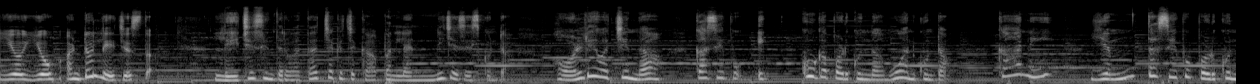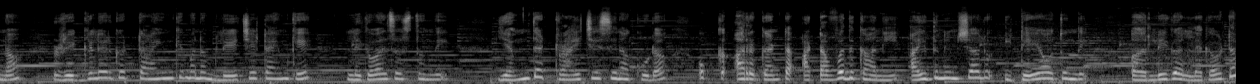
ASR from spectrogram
యో యో అంటూ లేచేస్తా. లేచేసిన తర్వాత చకచక పనులన్నీ చేసేసుకుంటా. హాలిడే వచ్చిందా? కాసేపు ఎక్కువగా పడుకుందాము అనుకుంటా. కానీ ఎంతసేపు పడుకున్నా రెగ్యులర్గా టైంకి మనం లేచే టైంకే లెగవాల్సి వస్తుంది. ఎంత ట్రై చేసినా కూడా ఒక్క అరగంట అటవ్వదు కానీ ఐదు నిమిషాలు ఇటే అవుతుంది. ఎర్లీగా లెగవటం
